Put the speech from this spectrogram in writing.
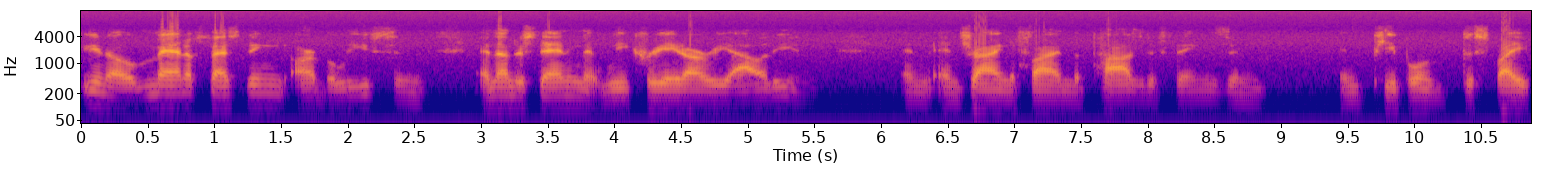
you know manifesting our beliefs and and understanding that we create our reality and and, and trying to find the positive things in in people despite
